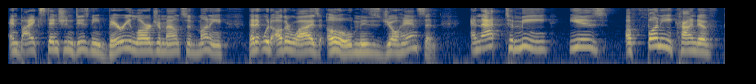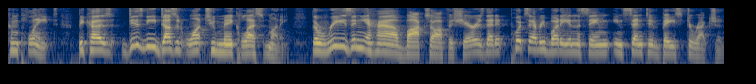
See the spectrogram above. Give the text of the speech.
and by extension Disney, very large amounts of money that it would otherwise owe Ms. Johansson. And that, to me, is a funny kind of complaint because Disney doesn't want to make less money. The reason you have box office share is that it puts everybody in the same incentive based direction.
